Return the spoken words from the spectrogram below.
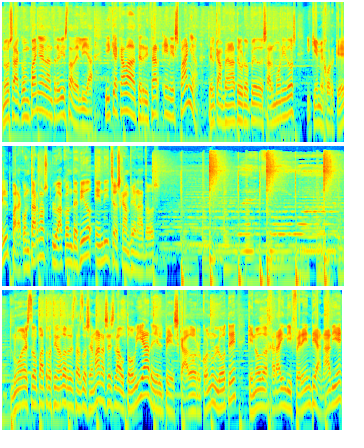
nos acompaña en la entrevista del día y que acaba de aterrizar en España del Campeonato Europeo de Salmónidos y quién mejor que él para contarnos lo acontecido en dichos campeonatos. Nuestro patrocinador de estas dos semanas es la Autovía del Pescador, con un lote que no dejará indiferente a nadie,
